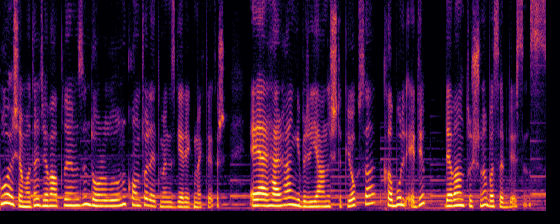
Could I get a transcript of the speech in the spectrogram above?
Bu aşamada cevaplarınızın doğruluğunu kontrol etmeniz gerekmektedir. Eğer herhangi bir yanlışlık yoksa kabul edip devam tuşuna basabilirsiniz.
